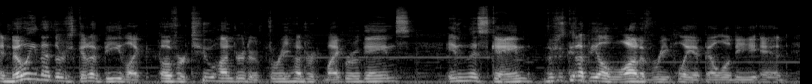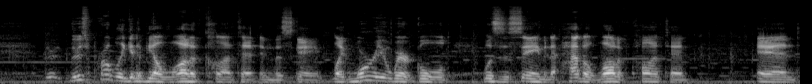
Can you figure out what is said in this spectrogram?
and knowing that there's gonna be like over 200 or 300 micro games in this game, there's gonna be a lot of replayability and there's probably gonna be a lot of content in this game. Like WarioWare Gold was the same and it had a lot of content and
